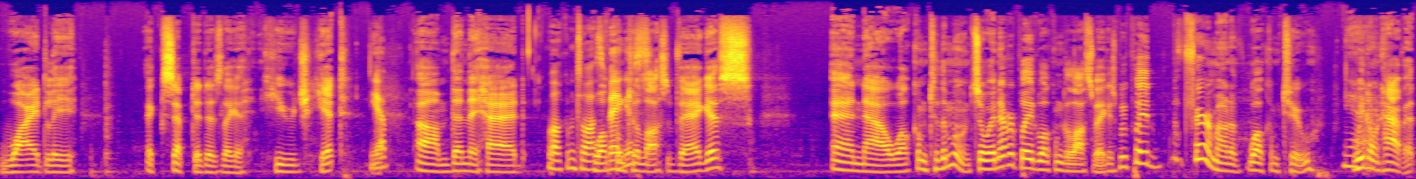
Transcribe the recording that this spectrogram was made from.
widely accepted as like a huge hit. Yep. Um, then they had Welcome to Las Vegas. Welcome Vegas. to Las Vegas, and now Welcome to the Moon. So I never played Welcome to Las Vegas. We played a fair amount of Welcome to. Yeah. We don't have it,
